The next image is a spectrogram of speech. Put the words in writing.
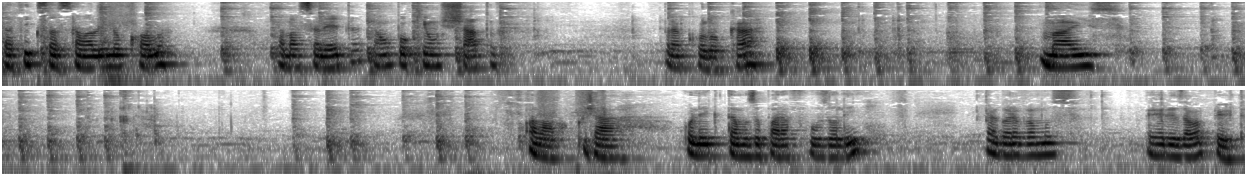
da fixação ali no colo da maçaneta. É um pouquinho chato para colocar, mas olha lá, já conectamos o parafuso ali. E agora vamos realizar o aperto.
